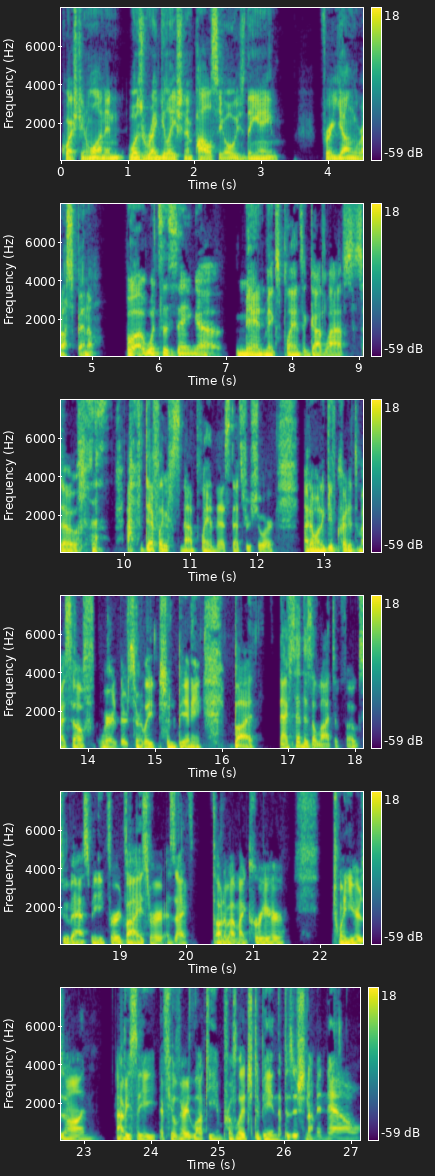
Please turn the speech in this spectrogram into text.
Question one. And was regulation and policy always the aim for young Russ Behnam? Well, what's the saying? Uh, man makes plans and God laughs. So I definitely was not planned this, that's for sure. I don't want to give credit to myself where there certainly shouldn't be any. But I've said this a lot to folks who have asked me for advice or as I've thought about my career 20 years on. Obviously, I feel very lucky and privileged to be in the position I'm in now.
